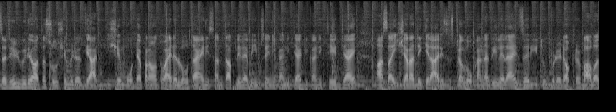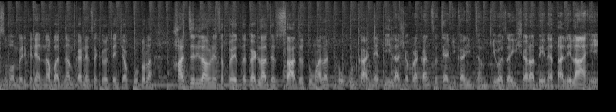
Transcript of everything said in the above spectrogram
सदरील व्हिडिओ आता सोशल मीडियावरती अतिशय मोठ्या प्रमाणात व्हायरल होत आहे आणि संतापलेल्या भीमसैनिकांनी त्या ठिकाणी थेट जे आहे असा इशारा देखील आर एस एसच्या लोकांना दिलेला आहे. जर इथून पुढे डॉक्टर बाबासाहेब आंबेडकर यांना बदनाम करण्याचा किंवा त्यांच्या फोटोला हात जरी लावण्याचा प्रयत्न घडला तर साधं तुम्हाला ठोकून काढण्यात येईल अशा प्रकारचा त्या ठिकाणी धमकीवाजा इशारा देण्यात आलेला आहे.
